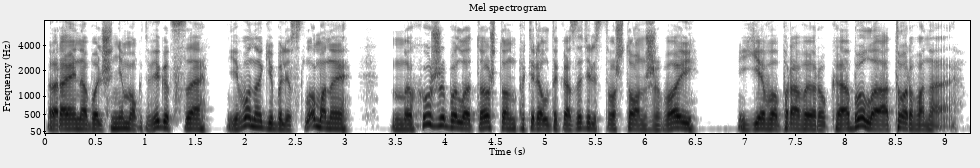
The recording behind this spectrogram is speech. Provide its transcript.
Райна больше не мог двигаться, его ноги были сломаны, но хуже было то, что он потерял доказательство, что он живой. Его правая рука была оторвана.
